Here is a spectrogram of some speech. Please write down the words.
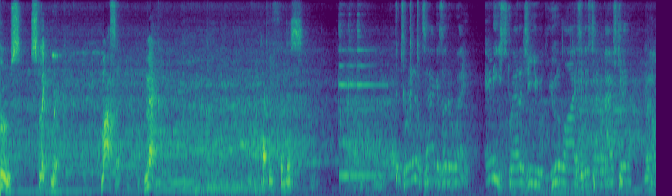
Cruz, Slick Rick, Masa, Meca. Happy for this. The tornado tag is underway. Any strategy you would utilize in this type of match, King? Well,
